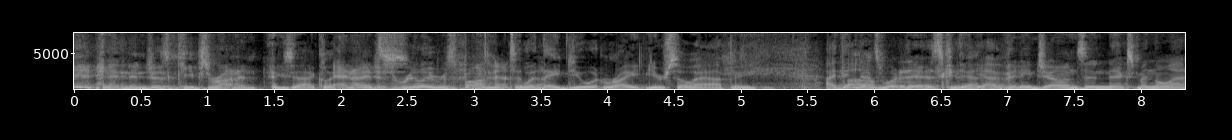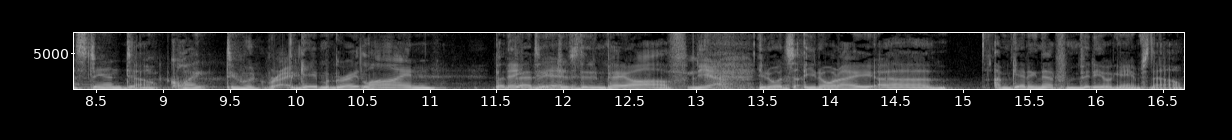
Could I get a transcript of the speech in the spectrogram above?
and then just keeps running Exactly. and i It's- just really responded to When that. they do it right, you're so happy. i think that's what it is because yeah. yeah. vinnie jones in x-men the last stand didn't quite do it right Gave him a great line, but They then it just didn't pay off. Yeah. You know what's you know what I uh, I'm getting that from video games now.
